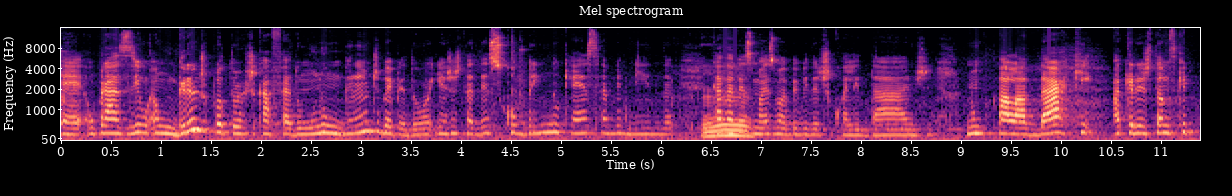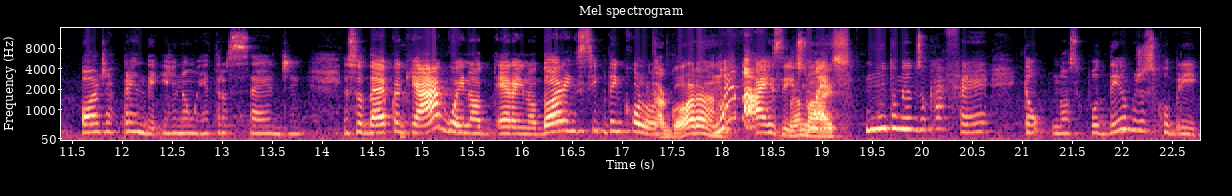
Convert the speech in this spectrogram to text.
É, o Brasil é um grande produtor de café do mundo, um grande bebedor, e a gente está descobrindo o que é essa bebida. Cada Hum. vez mais uma bebida de qualidade, num paladar que acreditamos que pode aprender. Ele não retrocede. Eu sou da época que a água ino- era inodora, insípida e incolor. Agora. Não é mais Não é isso, mais. Muito menos o café. Então, nós podemos descobrir,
